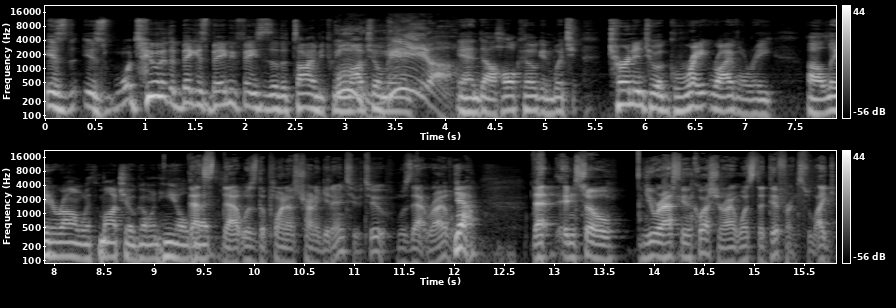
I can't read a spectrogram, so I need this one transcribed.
is is two of the biggest baby faces of the time between Macho Man and uh, Hulk Hogan, which turned into a great rivalry uh, later on with Macho going heel. That's but, that was the point I was trying to get into too. Was that rivalry? yeah, That and so you were asking the question, right? What's the difference? Like,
